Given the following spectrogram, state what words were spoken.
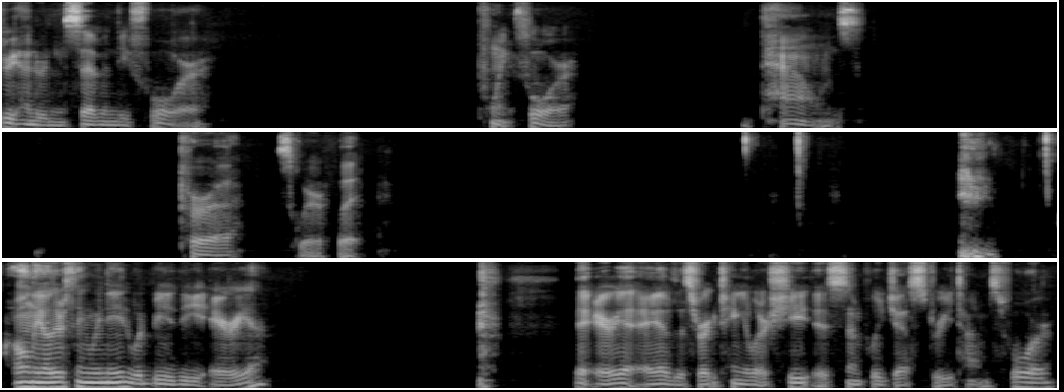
374.4 pounds per uh, square foot. Only other thing we need would be the area. the area A of this rectangular sheet is simply just 3 times 4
